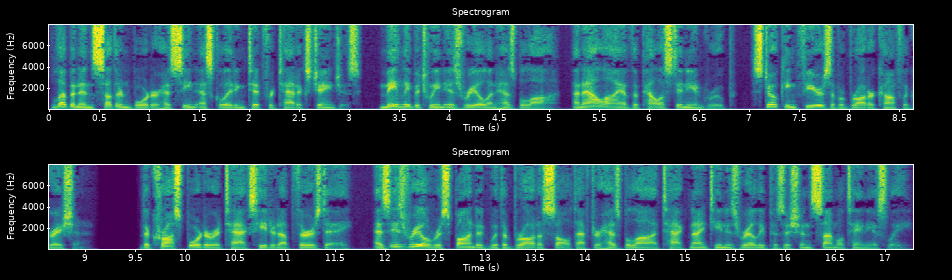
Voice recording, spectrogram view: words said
Lebanon's southern border has seen escalating tit for tat exchanges, mainly between Israel and Hezbollah, an ally of the Palestinian group, stoking fears of a broader conflagration. The cross border attacks heated up Thursday, as Israel responded with a broad assault after Hezbollah attacked 19 Israeli positions simultaneously,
